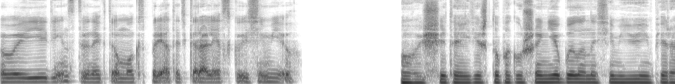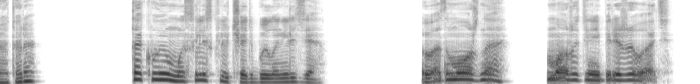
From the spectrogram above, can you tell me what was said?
Вы единственный, кто мог спрятать королевскую семью. Вы считаете, что покушение было на семью императора? Такую мысль исключать было нельзя. Возможно, можете не переживать.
